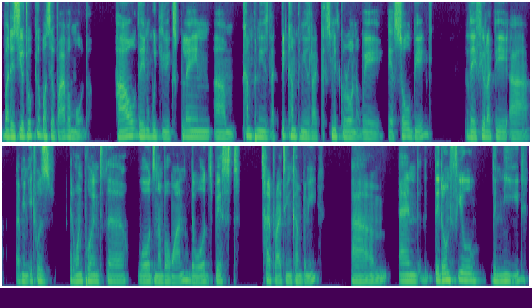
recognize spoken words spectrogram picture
But as you're talking about survival mode, how then would you explain um, companies like big companies like Smith Corona, where they're so big, they feel like they are? I mean, it was at one point the world's number one, the world's best typewriting company, um, and they don't feel the need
